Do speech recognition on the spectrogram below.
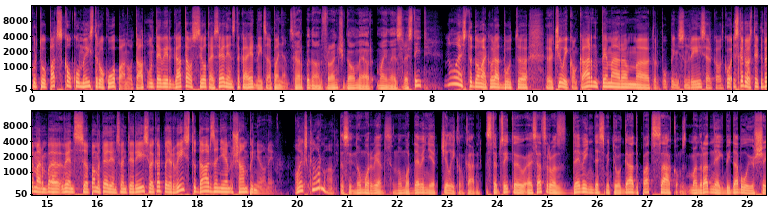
kur tu pats kaut ko meistaro kopā no tā, un tev ir gatavs siltais ēdiens, tā kā ēdnīcā paņemts. Karpanāda franču gaumē ar majonēzi restīti. Nu, es domāju, ka varētu būt čili un kārni, piemēram, uh, tur pupiņas un rīsi ar kaut ko. Es skatos, tie, piemēram, viens pamatēdiens, vai tie rīsi vai kartupeļi ar vistu, dārzeņiem, šampinjoniem. Man liekas, ka normāli. Tas ir numurs viens. Numurs deviņi ir čilīka un kārni. Starp citu, es atceros 90. gadu pats sākums. Man radnieki bija dabūjuši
